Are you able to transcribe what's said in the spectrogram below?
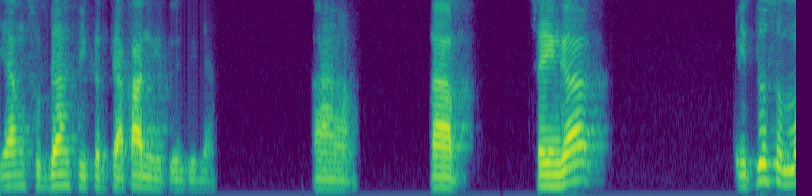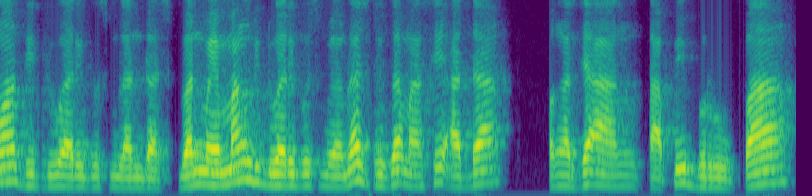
yang sudah dikerjakan gitu intinya. Nah, nah sehingga itu semua di 2019 dan memang di 2019 juga masih ada pengerjaan tapi berupa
